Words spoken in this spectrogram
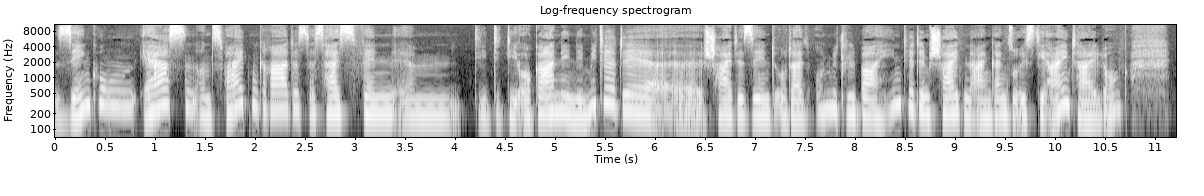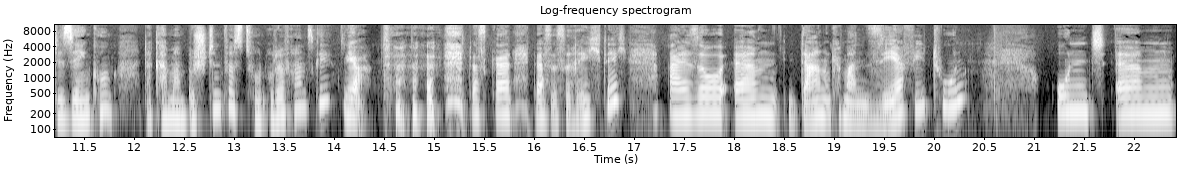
Senkungen ersten und zweiten Grades, das heißt, wenn ähm, die, die Organe in der Mitte der äh, Scheide sind oder unmittelbar hinter dem Scheideneingang, so ist die Einteilung der Senkung, da kann man bestimmt was tun, oder Franzke? Ja, das, kann, das ist richtig. Also ähm, dann kann man sehr viel tun. Und ähm,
